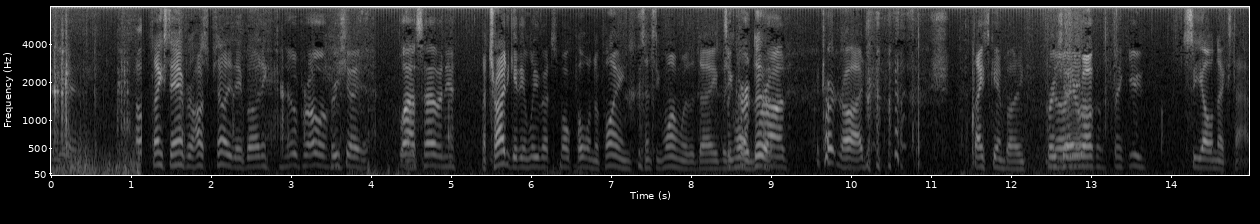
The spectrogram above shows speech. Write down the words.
Yeah, oh, Thanks Dan for the hospitality today, buddy. no problem. Appreciate it. Blast having you. I tried to get him to leave that smoke pole in the plane since he won with the day, but he a won't do rod. it. The curtain rod. Thanks again, buddy. No, Appreciate you're it. welcome. Thank you. See y'all next time.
